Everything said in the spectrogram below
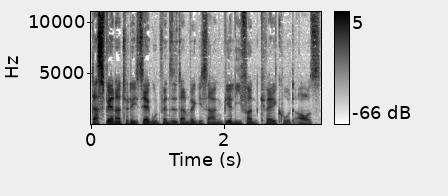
Das wäre natürlich sehr gut, wenn sie dann wirklich sagen, wir liefern Quellcode aus.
